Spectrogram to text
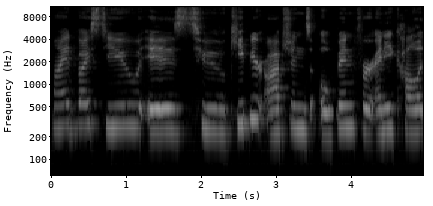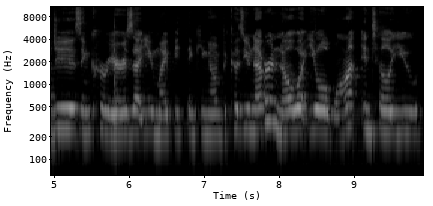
My advice to you is to keep your options open for any colleges and careers that you might be thinking of because you never know what you'll want until you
